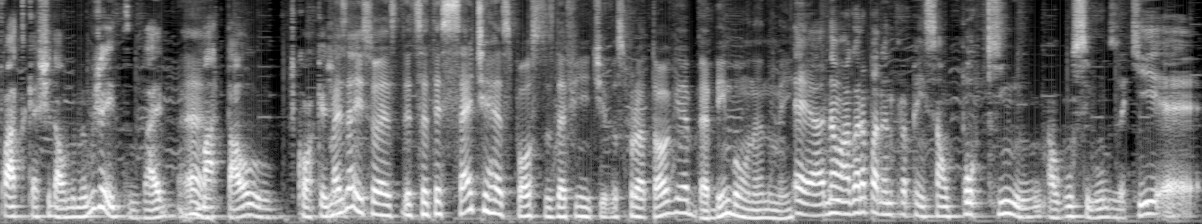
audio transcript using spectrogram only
quatro cash down do mesmo jeito. Vai É. matar o de qualquer jeito. Mas é isso, é, você ter sete respostas definitivas pro Atog é, é bem bom, né, no main. É, não, agora parando pra pensar um pouquinho, alguns segundos aqui, é,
